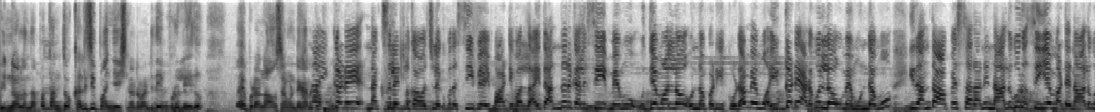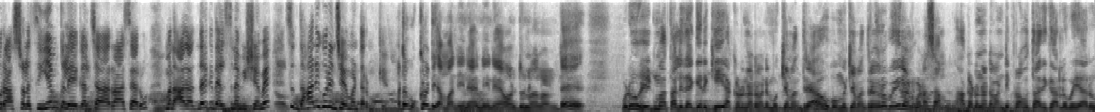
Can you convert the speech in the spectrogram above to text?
విన్నోళ్ళం తప్ప తనతో కలిసి పనిచేసినటువంటిది ఎప్పుడూ లేదు. ఎప్పుడన్నా అవసరం ఉంటే ఇక్కడే నక్సలైట్లు కావచ్చు లేకపోతే సిపిఐ పార్టీ వల్ల అయితే అందరు కలిసి మేము ఉద్యమాల్లో ఉన్నప్పటికీ కూడా మేము ఇక్కడే అడవుల్లో మేము ఉండము. ఇదంతా ఆపేస్తారని నలుగురు సీఎం అంటే నాలుగు రాష్ట్రాల సీఎంకు లేఖలు రాశారు. మన అది అందరికీ తెలిసిన విషయమే. సో దాని గురించి ఏమంటారు ముఖ్యంగా? అంటే ఒక్కటి అమ్మ నేను నేను ఏమంటున్నానంటే ఇప్పుడు హిడ్మా తల్లి దగ్గరికి అక్కడ ఉన్నటువంటి ముఖ్యమంత్రి ఉప ముఖ్యమంత్రి ఎవరో పోయారు అనుకోండి సమ్ అక్కడ ఉన్నటువంటి ప్రభుత్వ అధికారులు పోయారు.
